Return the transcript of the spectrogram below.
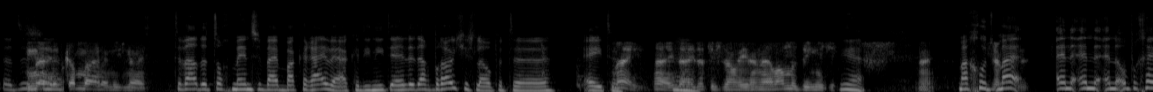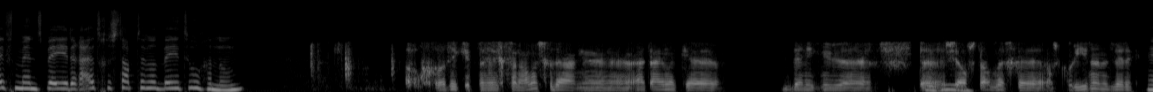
Dat is, Nee, eh, dat kan bijna niet, nee. Terwijl er toch mensen bij bakkerij werken die niet de hele dag broodjes lopen te eten. Nee, nee, nee, Ja. dat is dan weer een heel ander dingetje. Ja. Nee. Maar goed, maar, en, en, en op een gegeven moment ben je eruit gestapt en wat ben je toen gaan doen? Oh god, ik heb echt van alles gedaan. Eh, uiteindelijk ben ik nu eh, eh, zelfstandig eh, als koerier aan het werk. Ja.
